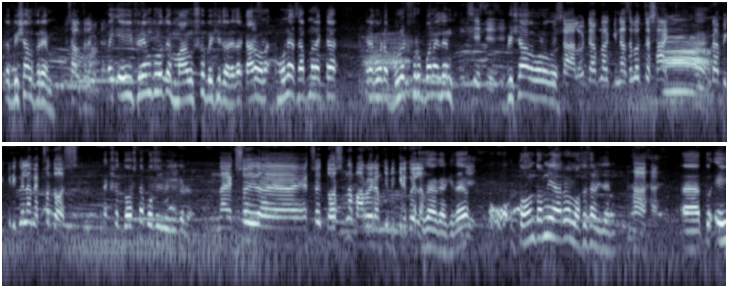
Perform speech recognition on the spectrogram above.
এটা বিশাল ফ্রেম বিশাল ফ্রেম এটা। ভাই এই ফ্রেমগুলোতে মাংস বেশি ধরে তার কারণ মনে আছে আপনার একটা এরকম একটা বুলেট প্রুফ বানাইলেন? জি জি জি। বিশাল বড় বিশাল ওইটা আপনার কিনা ছিল হচ্ছে ষাট। হ্যাঁ। ওটা বিক্রি করলাম একশো দশ। একশো দশ না পঁচিশ বিক্রি করে না একশো একশো দশ না বারো এরকম কি বিক্রি করলাম? যাই হোক আর কি তখন তো আপনি আরও লসে ছাড়িলেন। হ্যাঁ হ্যাঁ। তো এই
